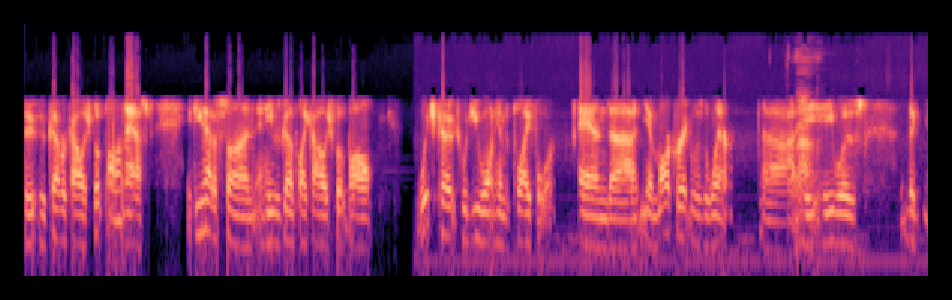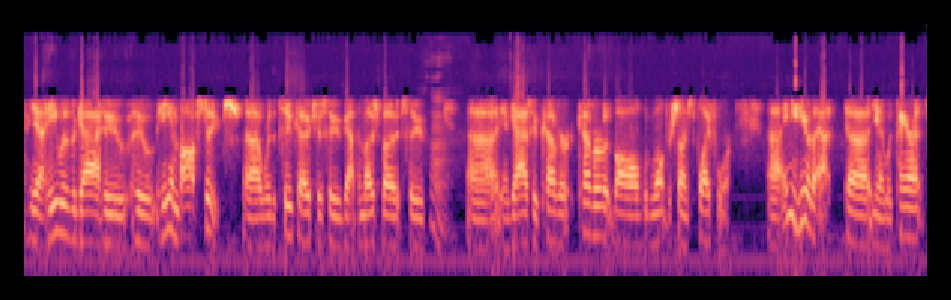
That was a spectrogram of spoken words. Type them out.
who who cover college football, and asked if you had a son and he was going to play college football, which coach would you want him to play for? And uh, you know, Mark Richt was the winner. Uh, Wow. He he was the yeah he was the guy who who he and Bob Stoops uh, were the two coaches who got the most votes. Who Hmm. uh, you know, guys who cover cover football would want their sons to play for. Uh, and you hear that, uh, you know, with parents,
